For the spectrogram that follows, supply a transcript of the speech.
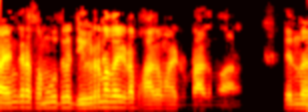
ഭയങ്കര സമൂഹത്തിലെ ജീർണതയുടെ ഭാഗമായിട്ടുണ്ടാകുന്നതാണ്. എന്ന്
